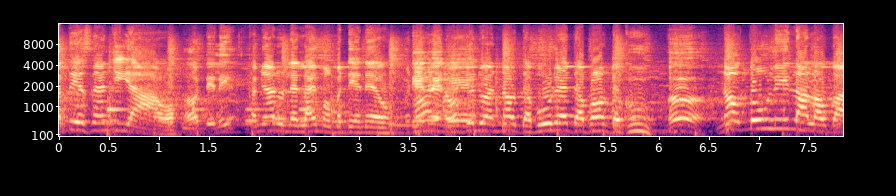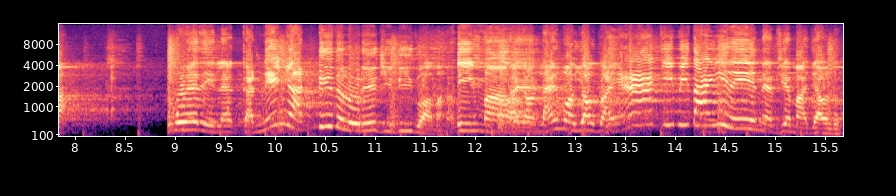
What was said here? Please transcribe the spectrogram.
အသေးစမ်းကြည့်ရအောင်ဟုတ်တယ်လေခင်ဗျားတို့လည်းလိုင်းမော်မတင်နဲ့အောင်မတင်နဲ့နော်ကျွတ်တို့ကနောက်တဘိုးတဲ့တပေါင်းတကူအင်းနောက်3 4လလောက်ကပွဲတွေလဲကနေညတီးတယ်လို့လေးကြည်ပြီးသွားမှာဒီမှာဒါကြောင့်လိုင်းမော်ရောက်သွားရင်အာ ကြည်ပြီးသားကြီးတွေနဲ့ဖြစ်မှာကြောက်လို့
